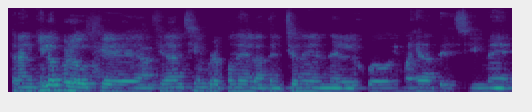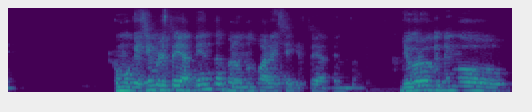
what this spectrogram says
tranquilo, pero que al final siempre pone la atención en el juego. Imagínate si me, como que siempre estoy atento, pero no parece que estoy atento. Yo creo que tengo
